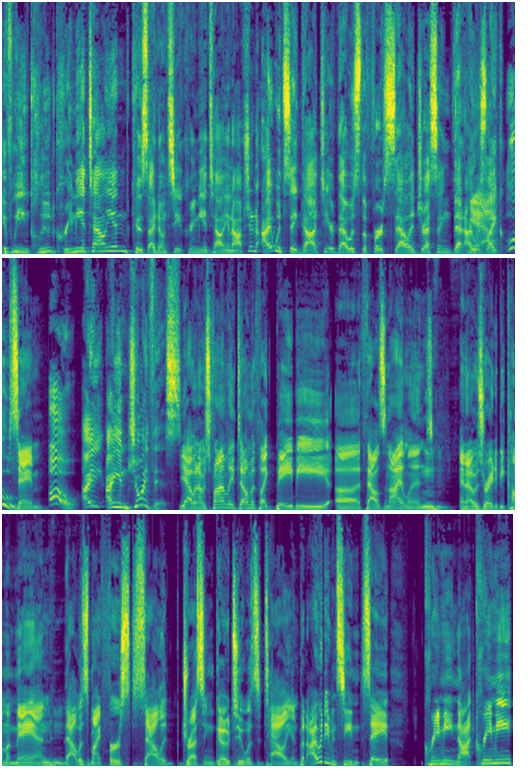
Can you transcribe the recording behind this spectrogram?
if we include creamy Italian, because I don't see a creamy Italian option, I would say God tier. That was the first salad dressing that I was like, ooh, same. Oh, I I enjoy this. Yeah, when I was finally done with like baby uh, Thousand Islands Mm-hmm. and I was ready to become a man, that was my first salad dressing go to was Italian. But I would even see say creamy, not creamy.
